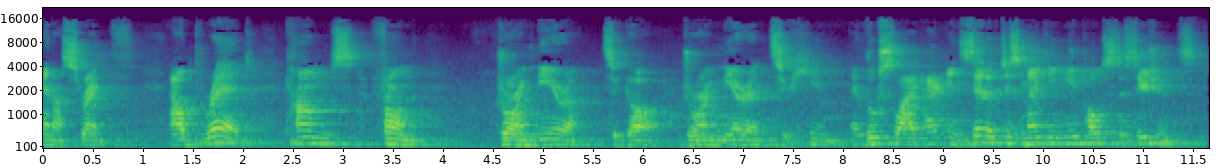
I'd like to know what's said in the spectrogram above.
and our strength. Our bread comes from drawing nearer to God drawing nearer to Him. It looks like instead of just making impulse decisions,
